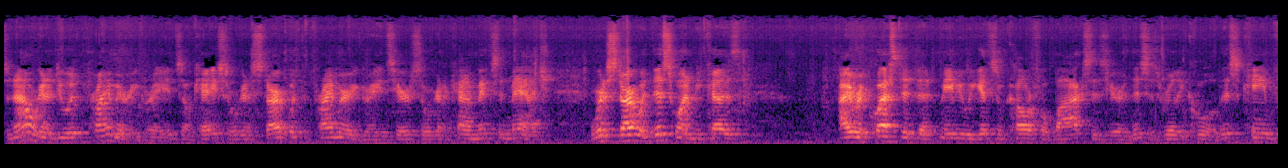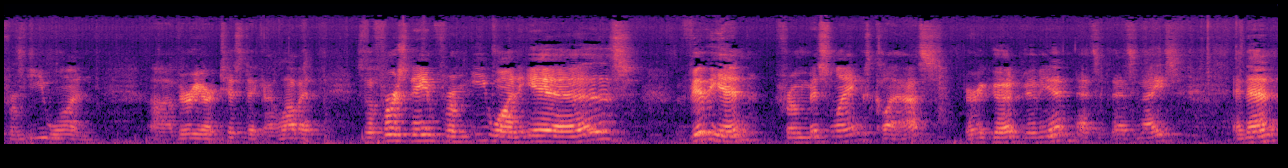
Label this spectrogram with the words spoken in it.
So now we're going to do it primary grades, okay? So we're going to start with the primary grades here. So we're going to kind of mix and match. We're going to start with this one because I requested that maybe we get some colorful boxes here, and this is really cool. This came from E1, uh, very artistic. I love it. So the first name from E1 is Vivian from Miss Lang's class. Very good, Vivian. That's that's nice. And then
